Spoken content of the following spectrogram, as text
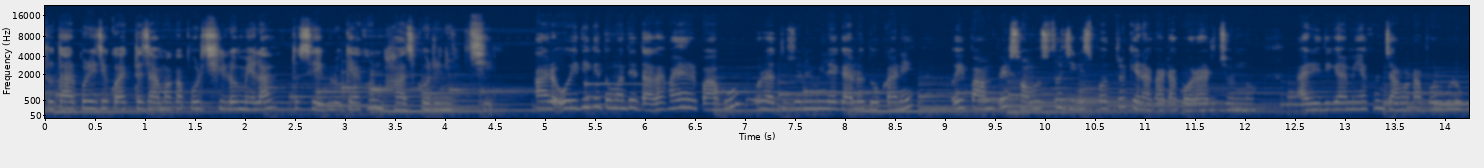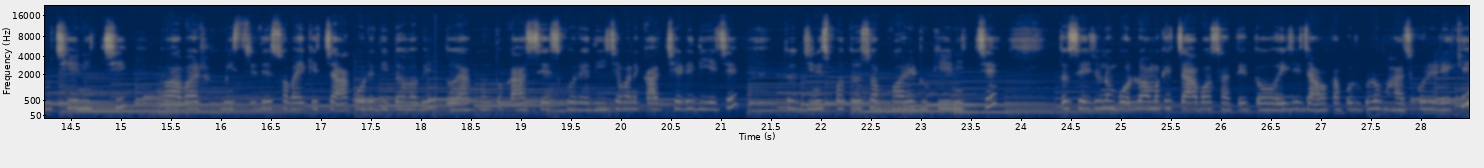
তো তারপরে এই যে কয়েকটা জামা কাপড় ছিল মেলা, তো সেগুলোকে এখন ভাঁজ করে নিচ্ছি। আর ওইদিকে তোমাদের দাদাভাই আর বাবু, ওরা দুজনে মিলে গেল দোকানে ওই পাম্পের সমস্ত জিনিসপত্র কেনাকাটা করার জন্য। আর এদিকে আমি এখন জামা কাপড়গুলো গুছিয়ে নিচ্ছি। তো আবার মিস্ত্রিদের সবাইকে চা করে দিতে হবে। তো এখন তো কাজ শেষ করে দিয়েছে মানে কাজ ছেড়ে দিয়েছে। তো জিনিসপত্র সব ঘরে ঢুকিয়ে নিচ্ছে। তো সেই জন্য বলল আমাকে চা বসাতে। তো এই যে জামা কাপড়গুলো ভাঁজ করে রেখে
